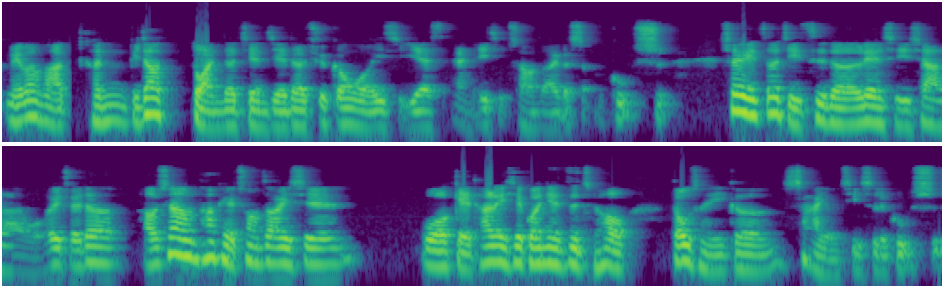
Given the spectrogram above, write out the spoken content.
没办法很比较短的、简洁的去跟我一起 yes and 一起创造一个什么故事。所以这几次的练习下来，我会觉得好像他可以创造一些我给他的一些关键字之后，都成一个煞有其事的故事。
